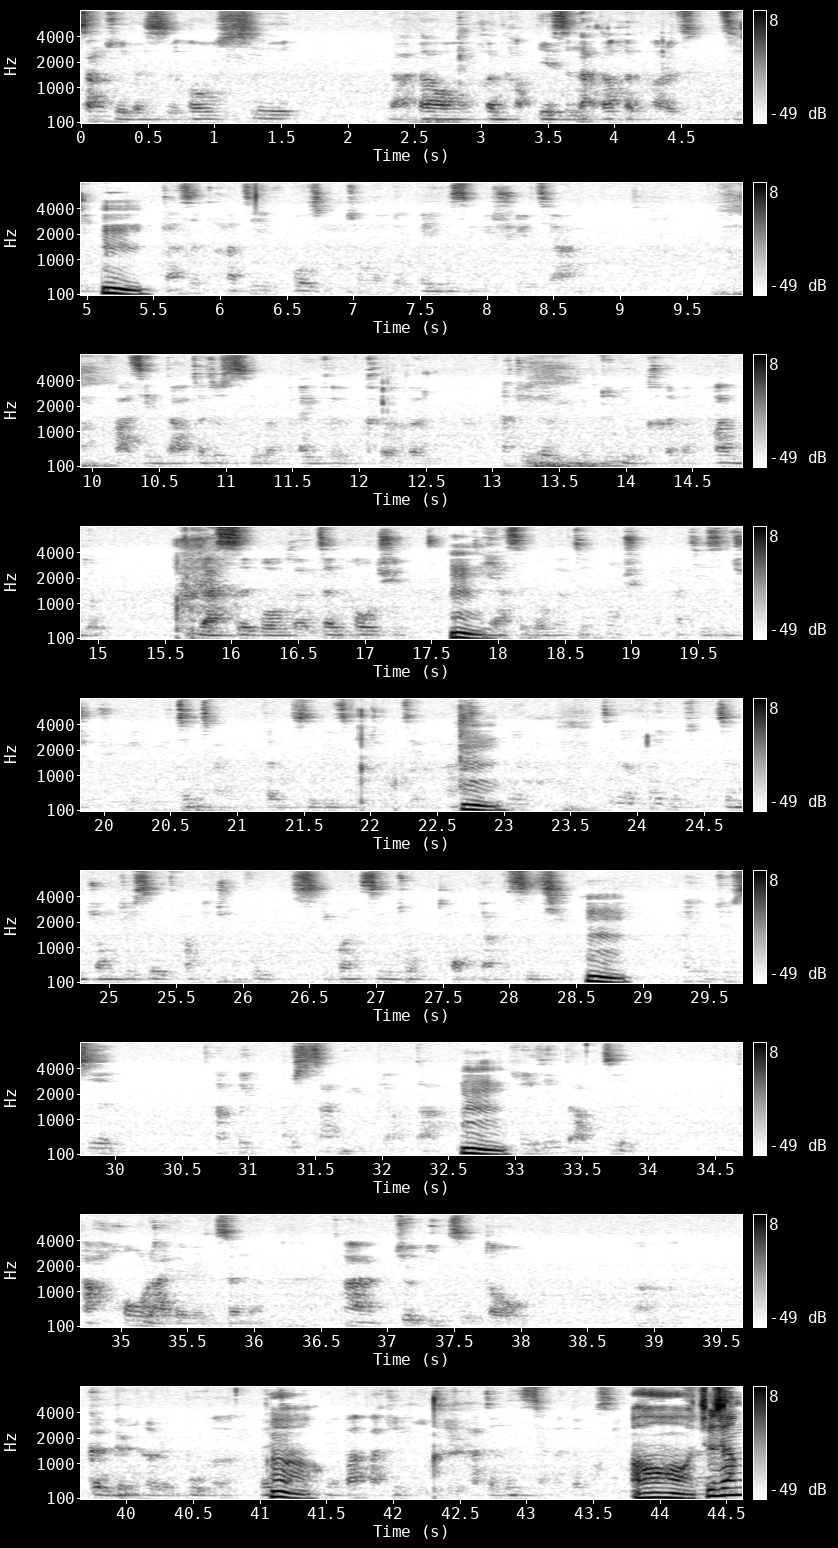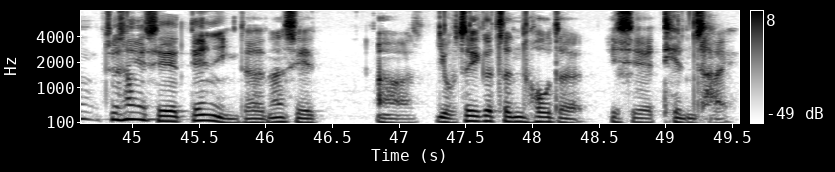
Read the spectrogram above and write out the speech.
上学的时候是拿到很好，也是拿到很好的成绩，嗯但是他这个过程中呢，有被心理学家发现到，叫做斯文派克可能，他觉得牛顿有可能患有亚斯伯格症候群。嗯亚斯伯格症候群，它其实处于正常人跟自闭症中间。嗯这个会有什么症状？就是他会重复习惯性做同样的事情，嗯还有就是他会不善于表达，嗯所以就导致他后来的人生呢，他就一直都呃跟任何人不合，嗯没有办法去理解他真正想的东西。哦，就像就像一些电影的那些啊、呃有这个症候的一些天才。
